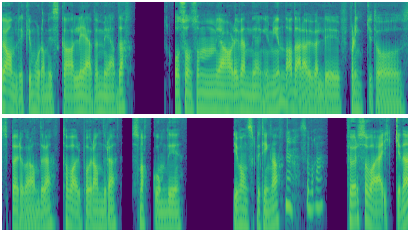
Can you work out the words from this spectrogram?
vi aner ikke hvordan vi skal leve med det. Og sånn som jeg har det i vennegjengen min, da, der er vi veldig flinke til å spørre hverandre, ta vare på hverandre, snakke om de, de vanskelige tinga. Ja, så bra. Før så var jeg ikke det,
